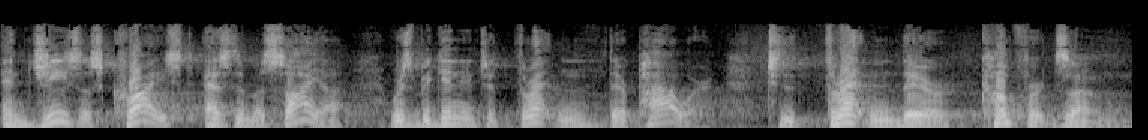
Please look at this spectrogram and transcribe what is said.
and Jesus Christ as the Messiah was beginning to threaten their power, to threaten their comfort zone.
